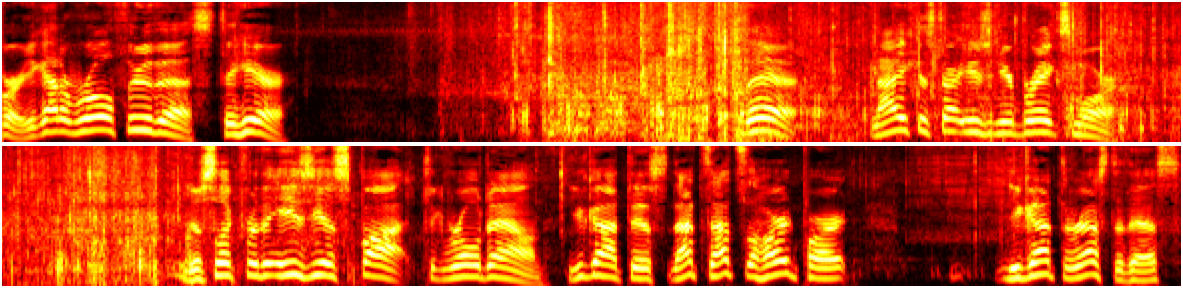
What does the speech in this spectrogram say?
Over. You got to roll through this to here. There. Now you can start using your brakes more. Just look for the easiest spot to roll down. You got this. That's that's the hard part. You got the rest of this.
